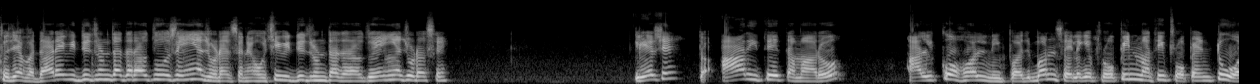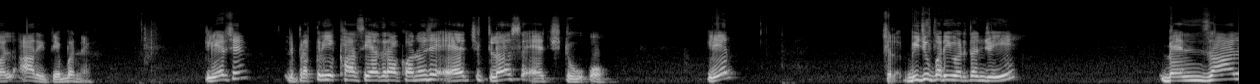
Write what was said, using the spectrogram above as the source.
તો જે વધારે વિદ્યુત ઋણતા ધરાવતું હશે, અહીંયા જોડાશે અને ઓછી વિદ્યુત ઋણતા ધરાવતું હોય, અહીંયા જોડાશે. ક્લિયર છે? તો આ રીતે તમારો આલ્કોહોલ નિપજ બનશે, એટલે કે પ્રોપીનમાંથી પ્રોપેન ટુ ઓલ આ રીતે બને. ક્લિયર છે? એટલે પ્રક્રિયા ખાસ યાદ રાખવાનું છે H plus H two O clear ચલો, બીજું પરિવર્તન જોઈએ. બેન્ઝાલ,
